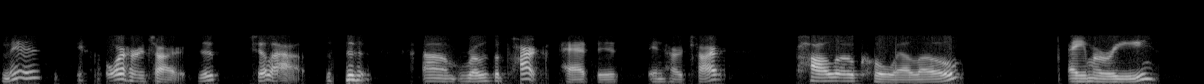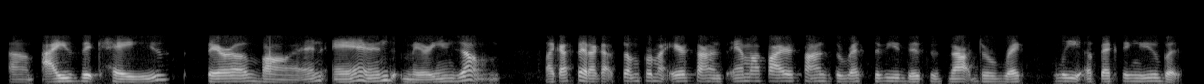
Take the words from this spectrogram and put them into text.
Smith or her chart. Just chill out. Um, Rosa Parks had this in her chart. Paulo Coelho, A. Marie, um, Isaac Hayes, Sarah Vaughan, and Marion Jones. Like I said, I got something for my air signs and my fire signs. The rest of you, this is not directly affecting you, but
